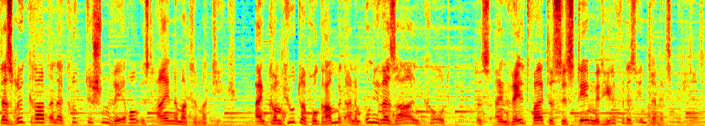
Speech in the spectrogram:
Das Rückgrat einer kryptischen Währung ist reine Mathematik. Ein Computerprogramm mit einem universalen Code, das ein weltweites System mit Hilfe des Internets bildet.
